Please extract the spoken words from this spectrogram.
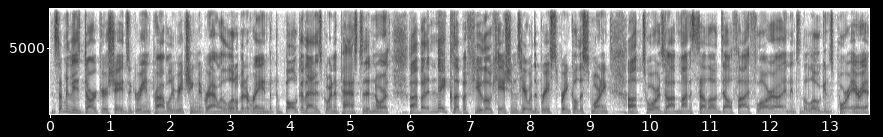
and some of these darker shades of green probably reaching the ground with a little bit of rain, but the bulk of that is going to pass to the north. Uh, but it may clip a few locations here with a brief sprinkle this morning up towards uh, Monticello, Delphi, Flora, and into the Logansport area.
